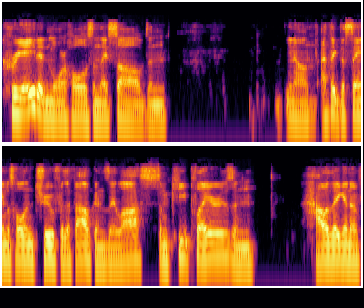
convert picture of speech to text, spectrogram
created more holes than they solved. And, you know, I think the same is holding true for the Falcons. They lost some key players, and how are they going to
